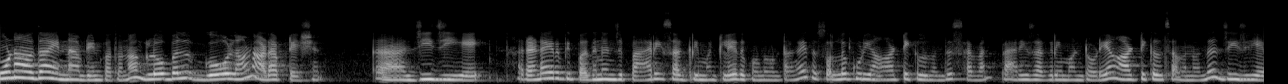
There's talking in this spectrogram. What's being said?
மூணாவதாக என்ன அப்படின்னு பார்த்தோன்னா global goal on adaptation GGA ரெண்டாயிரத்தி பதினஞ்சு பாரிஸ் அக்ரிமெண்ட்லேயே இதை கொண்டு வந்துட்டாங்க. இதை சொல்லக்கூடிய ஆர்டிக்கிள் வந்து செவன் பாரிஸ் அக்ரிமெண்ட்டோடைய ஆர்டிக்கிள் செவன் வந்து ஜிஜிஏ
